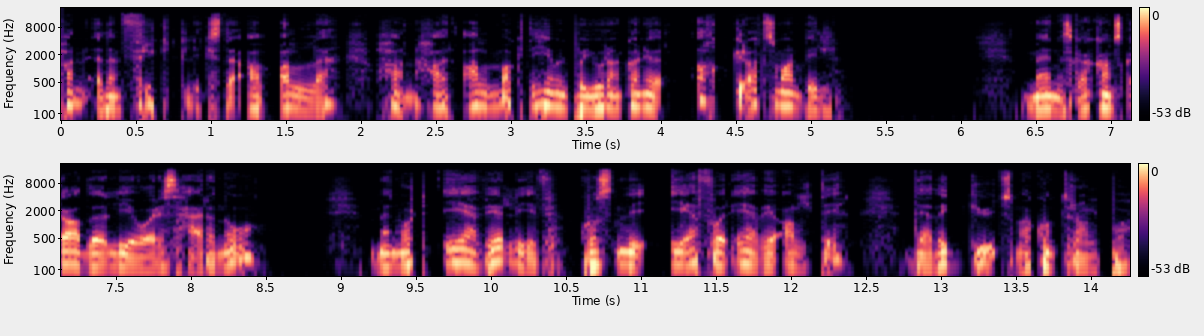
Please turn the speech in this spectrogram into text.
Han er den frykteligste av alle. Han har all makt i himmelen på jord, han kan gjøre akkurat som han vil. Mennesker kan skade livet vårt her og nå, men vårt evige liv, hvordan vi er for evig og alltid, det er det Gud som har kontroll på.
